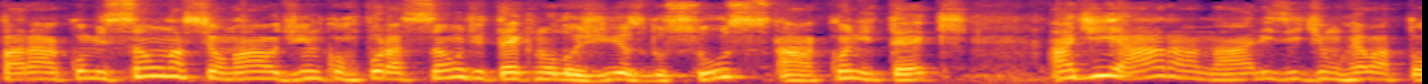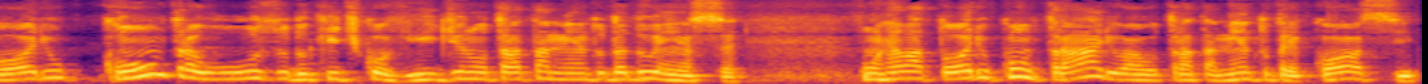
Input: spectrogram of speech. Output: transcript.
para a Comissão Nacional de Incorporação de Tecnologias do SUS, a Conitec, adiar a análise de um relatório contra o uso do kit Covid no tratamento da doença. Um relatório contrário ao tratamento precoce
